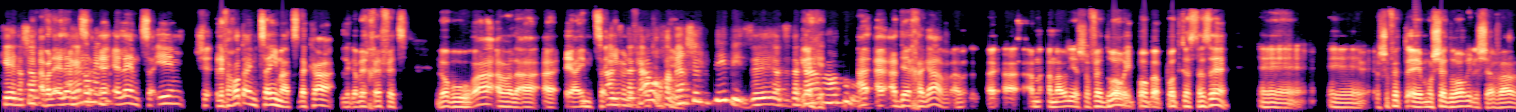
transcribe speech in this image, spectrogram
כן, עכשיו... אבל אלה, אמצ... לו... אלה אמצעים, לפחות האמצעים, ההצדקה לגבי חפץ לא ברורה, אבל האמצעים... ההצדקה הוא חבר של ביבי, זה הצדקה כן, כן. מאוד ברורה. דרך אגב, אמר לי השופט דרורי פה בפודקאסט הזה, אה, אה, השופט אה, משה דרורי לשעבר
